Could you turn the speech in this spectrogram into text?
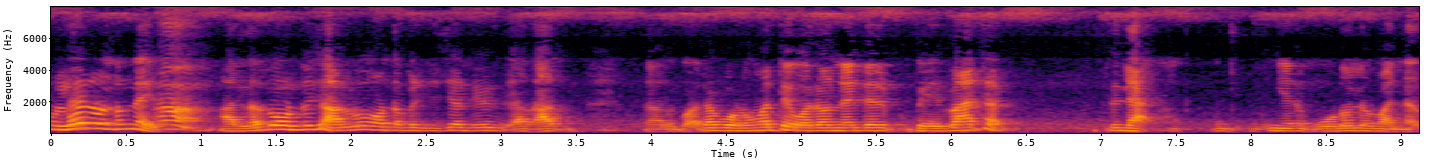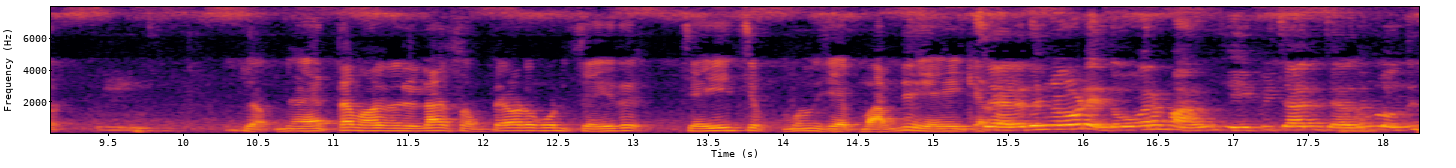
പിള്ളേരുണ്ടെന്നേ. നല്ലതും ഉണ്ട് ചള്ളവും ഉണ്ട്. പിടിച്ചിട്ട് ഓരോ കുടുംബത്തെ ഓരോന്നിന്റെ പെരുമാറ്റത്തില ഇങ്ങനെ കൂടുതലും വന്നത്. നേരത്തെ മുതലെല്ലാം ശ്രദ്ധയോട് കൂടി ചെയ്ത് ചെയ്യിച്ച് ചെയ്- പറഞ്ഞ് ചെയ്യിക്കണം. ചിലതുങ്ങളോട് എന്തോരം പറഞ്ഞ് ചെയ്യിപ്പിച്ചാലും ചിലതുങ്ങളൊന്നും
